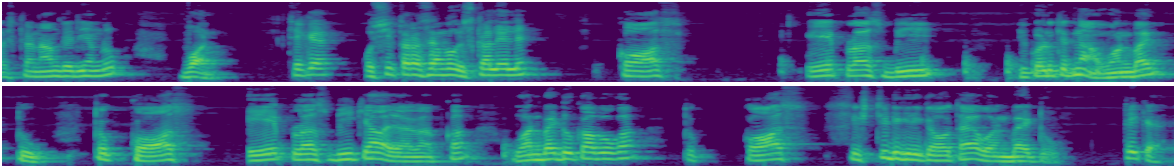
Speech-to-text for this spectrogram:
और इसका नाम दे दिए हम लोग वन ठीक है? उसी तरह से हम लोग इसका ले लें। Cos A plus B equal to कितना? वन बाई टू तो कॉस ए प्लस बी क्या हो जाएगा आपका? वन बाई टू कब होगा? तो कॉस सिक्सटी डिग्री का होता है? वन बाई टू ठीक है?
